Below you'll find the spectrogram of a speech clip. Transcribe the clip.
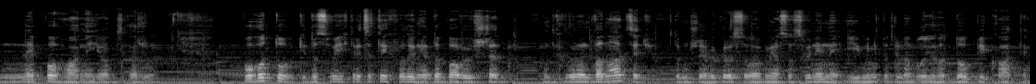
непоганий, я вам скажу. По готовці до своїх 30 хвилин я додав ще хвилин 12, тому що я використовував м'ясо свинини і мені потрібно було його допікати.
